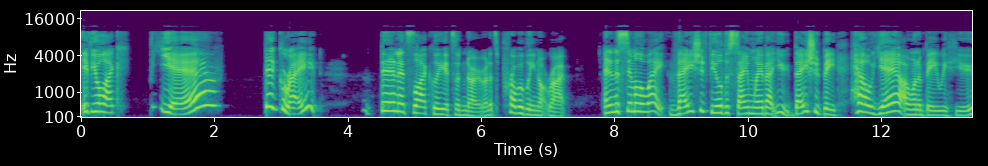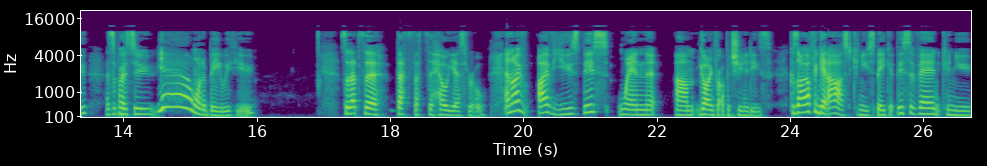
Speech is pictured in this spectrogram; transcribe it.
If you're like, yeah, they're great then it's likely it's a no and it's probably not right. And in a similar way, they should feel the same way about you. They should be, hell yeah, I want to be with you, as opposed to, yeah, I want to be with you. So that's the, that's, that's the hell yes rule. And I've, I've used this when, um, going for opportunities. Because I often get asked, can you speak at this event? Can you,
